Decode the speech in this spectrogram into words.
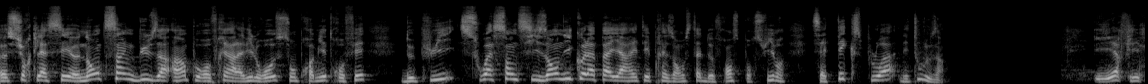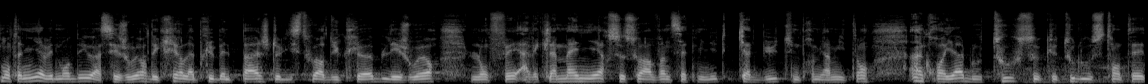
euh, surclassé euh, Nantes, 5 buts à 1 pour offrir à la Ville Rose son premier trophée depuis 66 ans. Nicolas Paillard était présent au Stade de France pour suivre cet exploit des Toulousains. Hier, Philippe Montagny avait demandé à ses joueurs d'écrire la plus belle page de l'histoire du club. Les joueurs l'ont fait avec la manière ce soir, 27 minutes, 4 buts, une première mi-temps incroyable où tout ce que Toulouse tentait,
